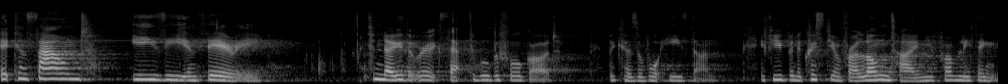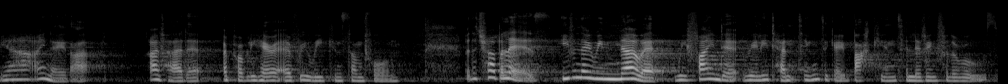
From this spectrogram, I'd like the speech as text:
It can sound easy in theory to know that we're acceptable before God because of what He's done. If you've been a Christian for a long time, you probably think, yeah, I know that. I've heard it. I probably hear it every week in some form. But the trouble is, even though we know it, we find it really tempting to go back into living for the rules.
